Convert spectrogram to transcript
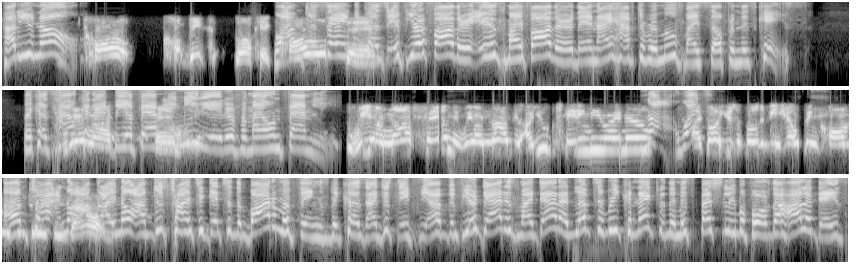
How do you know? Carl. Okay, Well, Carl I'm just saying said, because if your father is my father, then I have to remove myself from this case. Because how can I be a family family. mediator for my own family? we are not family. We are not. Are you kidding me right now? No, what? I thought you were supposed to be helping calm the I'm situation trying. No, down. I know. I'm just trying to get to the bottom of things because I just if if your dad is my dad, I'd love to reconnect with him, especially before the holidays,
